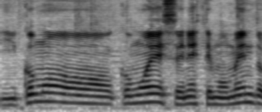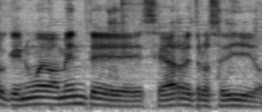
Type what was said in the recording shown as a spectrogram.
y cómo, cómo es en este momento que nuevamente se ha retrocedido.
